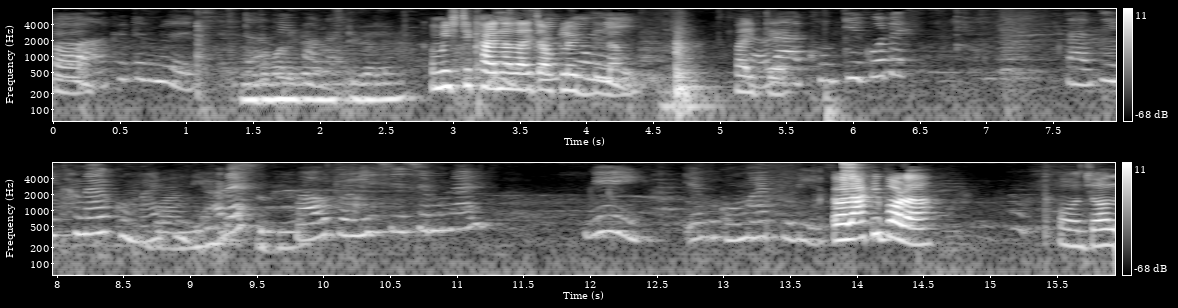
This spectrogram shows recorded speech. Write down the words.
খাওয়া। মিষ্টি খেলাম ও মিষ্টি খায় না তাই চকলেট দিলাম। ভাইকে। রাখি পড়া। ও জল।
